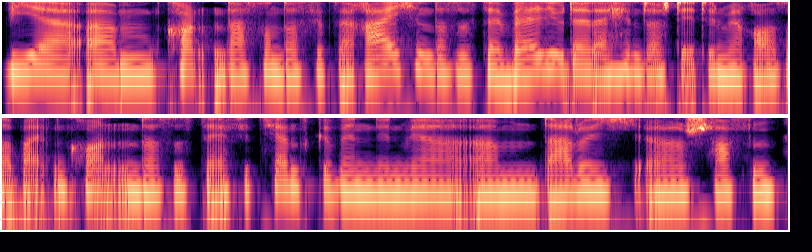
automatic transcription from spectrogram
wir ähm, konnten das und das jetzt erreichen, das ist der Value, der dahinter steht, den wir rausarbeiten konnten, das ist der Effizienzgewinn, den wir ähm, dadurch äh, schaffen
